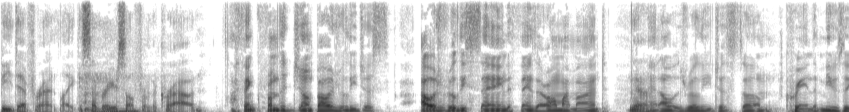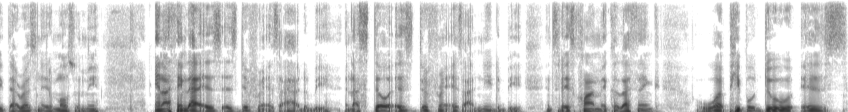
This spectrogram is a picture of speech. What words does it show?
be different, like separate yourself from the crowd? I think from the jump, I was really just, I was really saying the things that are on my mind, Yeah, and I was really just um, creating the music that resonated most with me. And I think that is as different as I had to be, and that's still as different as I need to be in today's climate. Because I think what people do is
